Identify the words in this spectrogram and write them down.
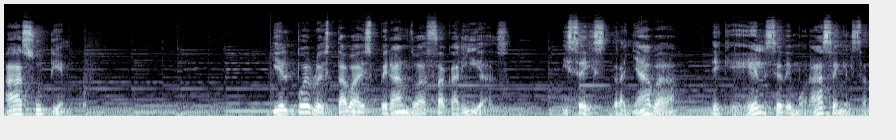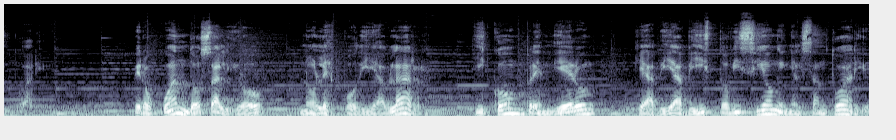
a su tiempo. Y el pueblo estaba esperando a Zacarías y se extrañaba de que él se demorase en el santuario. Pero cuando salió no les podía hablar y comprendieron que había visto visión en el santuario.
